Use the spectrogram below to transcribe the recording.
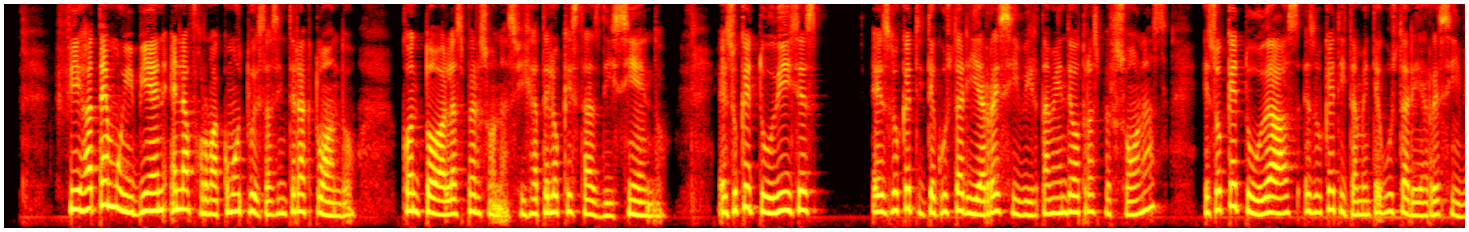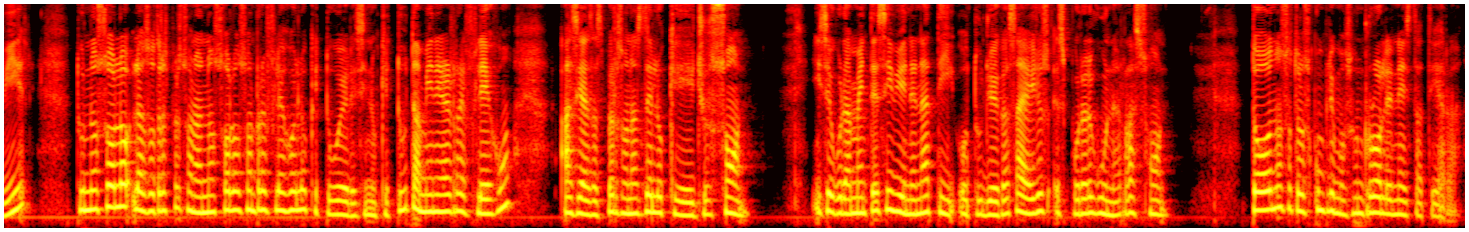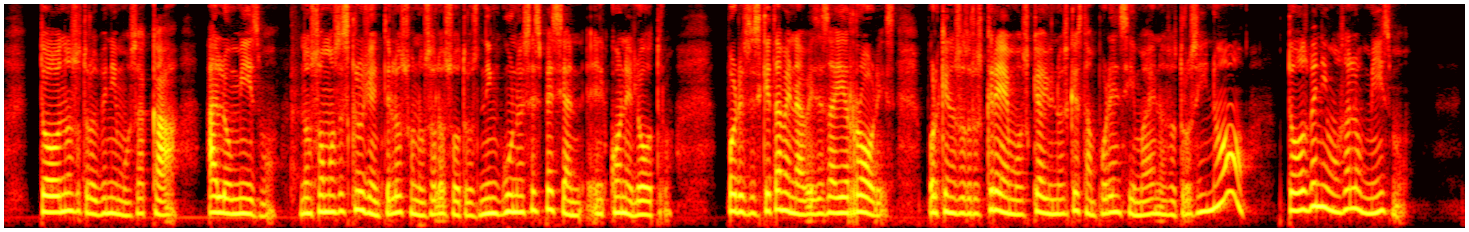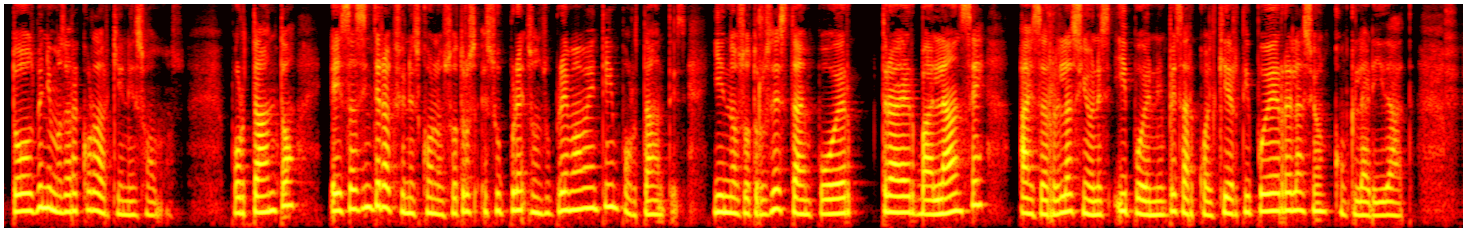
Fíjate muy bien en la forma como tú estás interactuando con todas las personas. Fíjate lo que estás diciendo. Eso que tú dices es lo que a ti te gustaría recibir también de otras personas. Eso que tú das es lo que a ti también te gustaría recibir. Tú no solo, las otras personas no solo son reflejo de lo que tú eres, sino que tú también eres reflejo hacia esas personas de lo que ellos son. Y seguramente si vienen a ti o tú llegas a ellos es por alguna razón. Todos nosotros cumplimos un rol en esta tierra. Todos nosotros venimos acá a lo mismo. No somos excluyentes los unos a los otros. Ninguno es especial eh, con el otro. Por eso es que también a veces hay errores, porque nosotros creemos que hay unos que están por encima de nosotros y no, todos venimos a lo mismo, todos venimos a recordar quiénes somos. Por tanto, esas interacciones con nosotros son supremamente importantes y en nosotros está en poder traer balance a esas relaciones y poder empezar cualquier tipo de relación con claridad.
